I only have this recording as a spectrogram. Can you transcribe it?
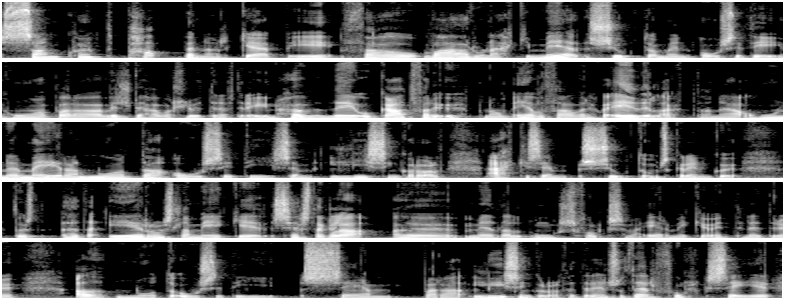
samkvæmt pappinar Gabi þá var hún ekki með sjúkdóminn OCD, hún var bara vildi hafa hlutin eftir einn höfði og gatt fari uppnám ef það var eitthvað eðilagt þannig að hún er meira að nota OCD sem lýsingarorð, ekki sem sjúkdómsgreiningu, þú veist þetta er rosalega mikið, sérstaklega uh, meðal ungsfólk sem er mikið á internetinu að nota OCD sem bara lýsingarorð, þetta er eins og þegar fólk segir,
